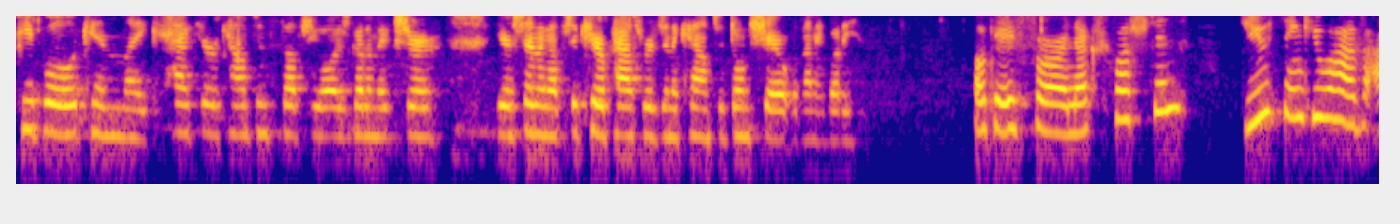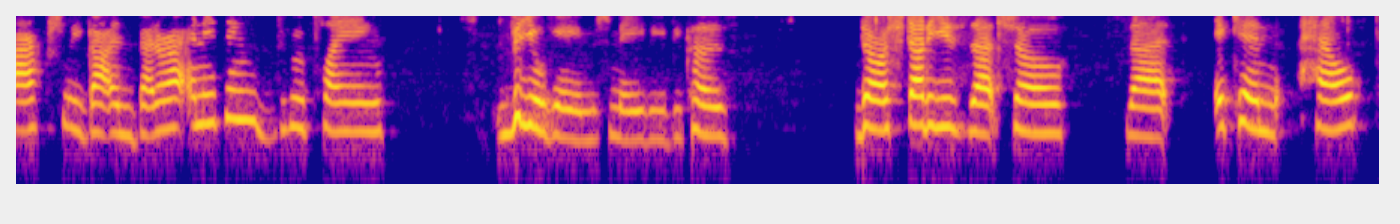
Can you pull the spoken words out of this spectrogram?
people can like hack your account and stuff. So you always got to make sure you're setting up secure passwords and accounts and don't share it with anybody. Okay, for our next question, do you think you have actually gotten better at anything through playing video games maybe because there are studies that show that it can help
